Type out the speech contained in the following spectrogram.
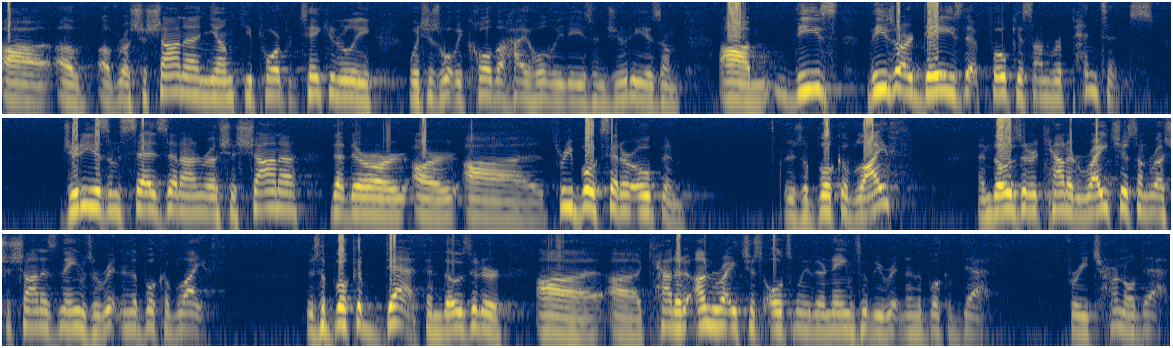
uh, of, of Rosh Hashanah and Yom Kippur, particularly, which is what we call the High Holy Days in Judaism. Um, these, these are days that focus on repentance. Judaism says that on Rosh Hashanah that there are, are uh, three books that are open. There's a book of life, and those that are counted righteous on Rosh Hashanah's names are written in the book of life. There's a book of death, and those that are uh, uh, counted unrighteous, ultimately their names will be written in the book of death for eternal death.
